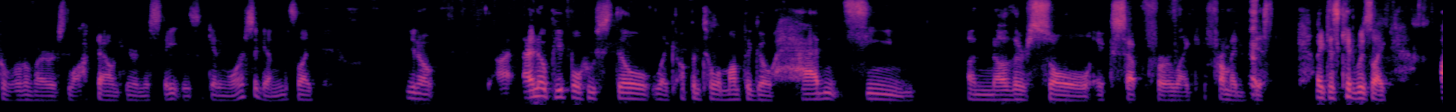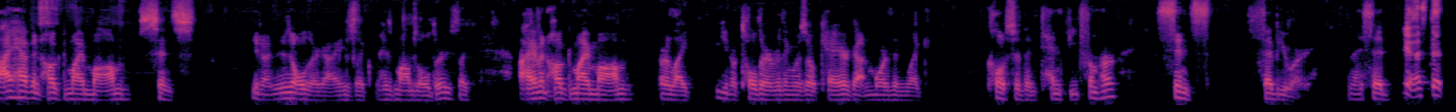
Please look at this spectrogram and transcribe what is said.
coronavirus lockdown here in the state is getting worse again. It's like, you know, I, I know people who still like up until a month ago hadn't seen another soul except for like from a distance. Like this kid was like, I haven't hugged my mom since, you know, this older guy. He's like, his mom's older. He's like, I haven't hugged my mom or like, you know, told her everything was okay or gotten more than like closer than 10 feet from her since February. And I said, Yeah, that's that.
